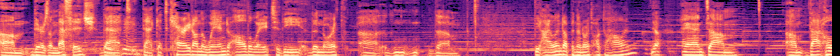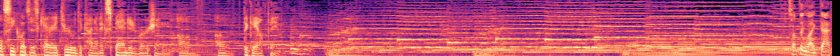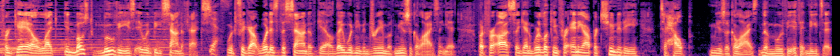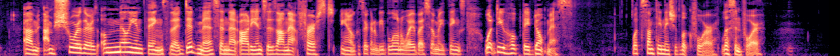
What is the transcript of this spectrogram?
um, there's a message that Mm-hmm. that gets carried on the wind all the way to the the north uh, the um, the island up in the North Ahtohallan. Yeah. And um, um, that whole sequence is carried through with the kind of expanded version of, of the Gale theme. Something like that for Gale, like in most movies, it would be sound effects. Yes. Would figure out what is the sound of Gale. They wouldn't even dream of musicalizing it. But for us, again, we're looking for any opportunity to help musicalize the movie if it needs it. Um, I'm sure there's a million things that I did miss, and that audiences on that first, you know, because they're going to be blown away by so many things. What do you hope they don't miss? What's something they should look for, listen for?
